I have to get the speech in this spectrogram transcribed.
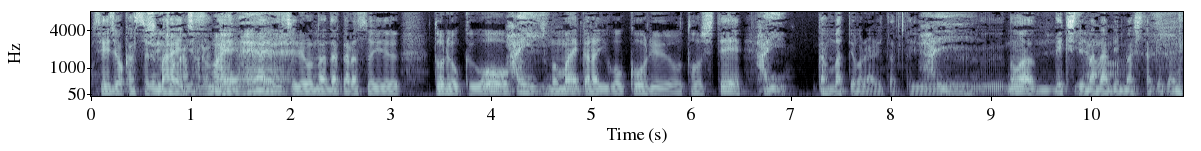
正常化する前ですね。ねはい。一応な、だからそういう努力を、はい、その前から囲碁交流を通して、はい。頑張っておられたっていうのは歴史で学びましたけどね。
